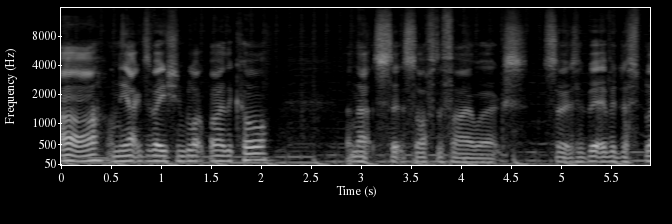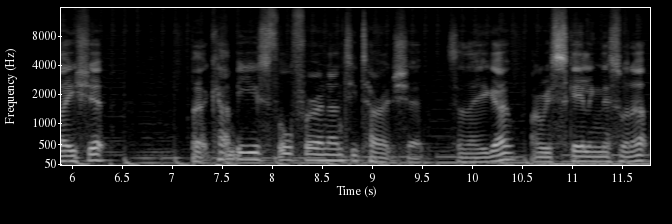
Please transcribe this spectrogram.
R on the activation block by the core and that sets off the fireworks. So it's a bit of a display ship but it can be useful for an anti-turret ship. So there you go. I'll be scaling this one up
